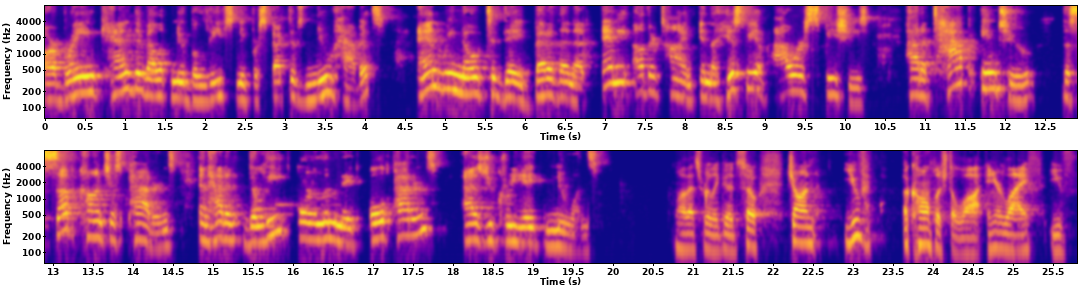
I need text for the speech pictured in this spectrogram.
Our brain can develop new beliefs new perspectives new habits. And we know today better than at any other time in the history of our species how to tap into the subconscious patterns and how to delete or eliminate old patterns as you create new ones. Wow, that's really good. So, John, you've accomplished a lot in your life. You've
